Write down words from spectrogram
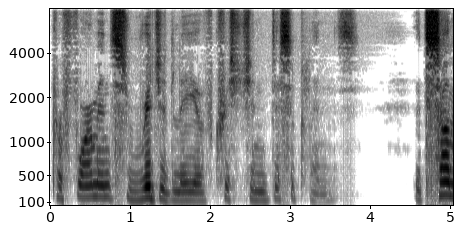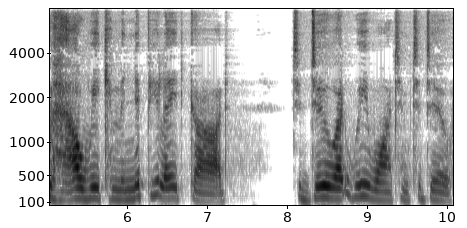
performance rigidly of Christian disciplines, that somehow we can manipulate God to do what we want Him to do.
